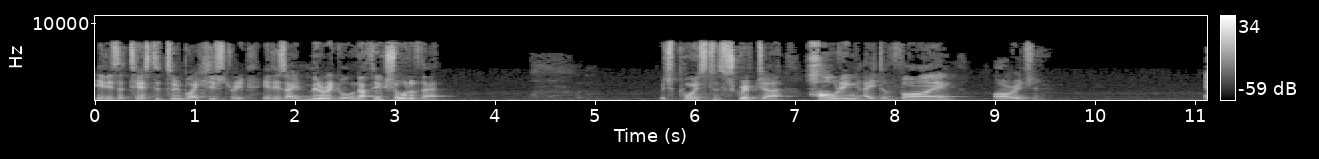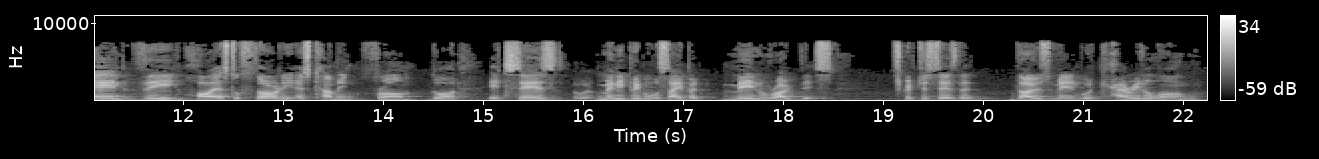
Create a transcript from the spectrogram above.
It is attested to by history. It is a miracle, nothing short of that, which points to Scripture holding a divine origin and the highest authority as coming from God. It says, many people will say, but men wrote this. Scripture says that those men were carried along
